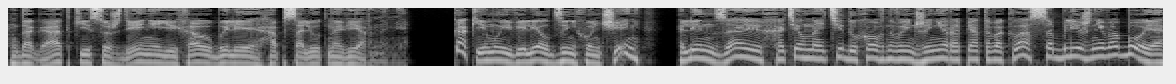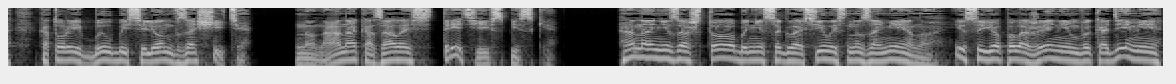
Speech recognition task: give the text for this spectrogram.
Догадки и суждения Юйхао были абсолютно верными. Как ему и велел Цзинь Хунчень, Линзай хотел найти духовного инженера пятого класса ближнего боя, который был бы силен в защите. Но Нана оказалась третьей в списке. Она ни за что бы не согласилась на замену, и с ее положением в академии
